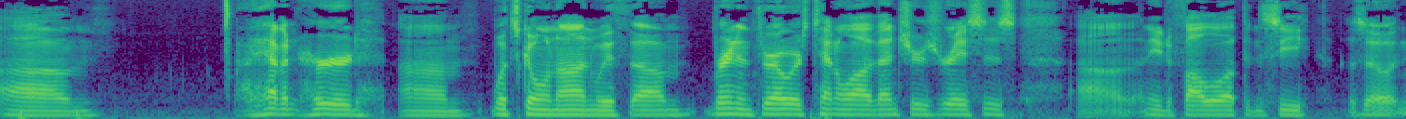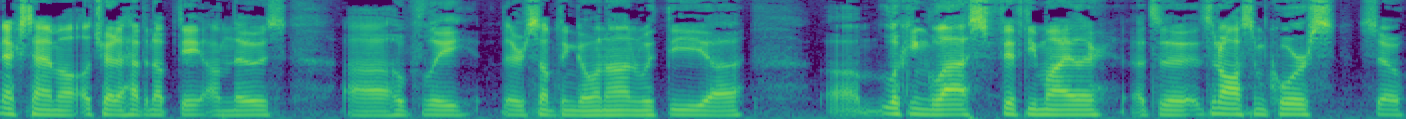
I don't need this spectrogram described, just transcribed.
Um, I haven't heard um, what's going on with um, Brandon Thrower's Tenala Ventures races. Uh, I need to follow up and see. So next time I'll, I'll try to have an update on those. Uh, hopefully there's something going on with the uh, um, Looking Glass 50 miler. That's a it's an awesome course. So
